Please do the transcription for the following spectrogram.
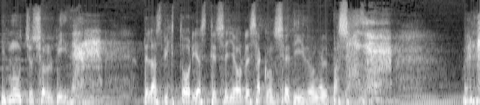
Y muchos se olvidan de las victorias que el Señor les ha concedido en el pasado. ¿Verdad?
